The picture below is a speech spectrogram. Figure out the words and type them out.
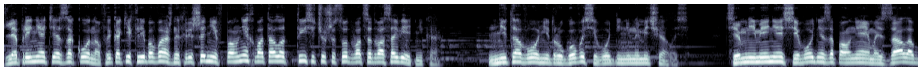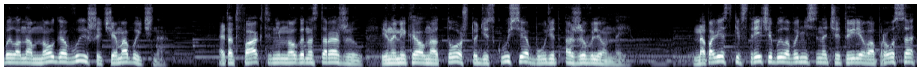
Для принятия законов и каких-либо важных решений вполне хватало 1622 советника. Ни того, ни другого сегодня не намечалось. Тем не менее, сегодня заполняемость зала была намного выше, чем обычно. Этот факт немного насторожил и намекал на то, что дискуссия будет оживленной. На повестке встречи было вынесено четыре вопроса,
